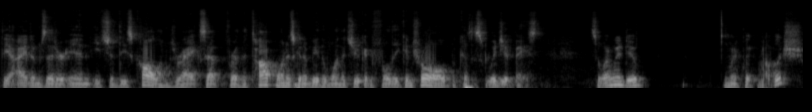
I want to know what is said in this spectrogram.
the items that are in each of these columns, right? Except for the top one is going to be the one that you can fully control because it's widget based. So what I'm going to do, I'm going to click publish.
